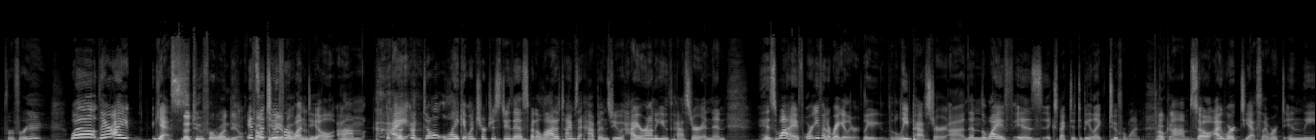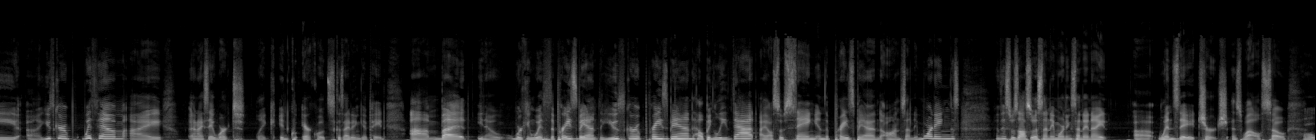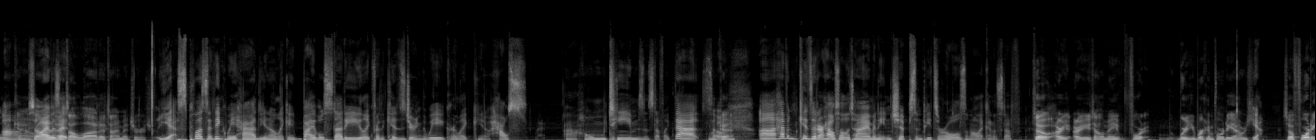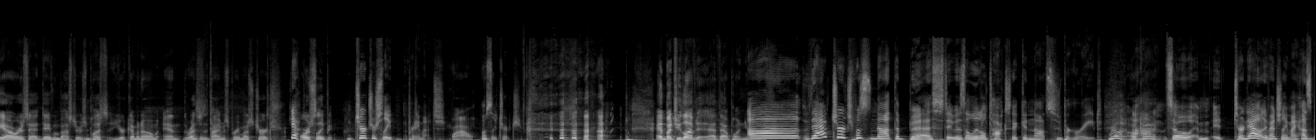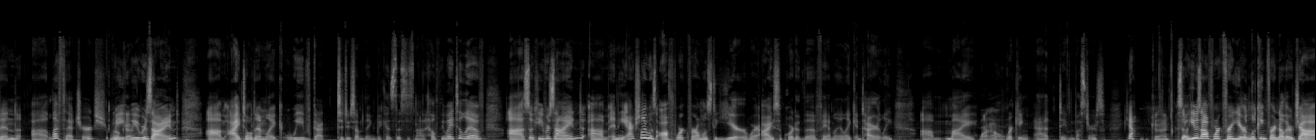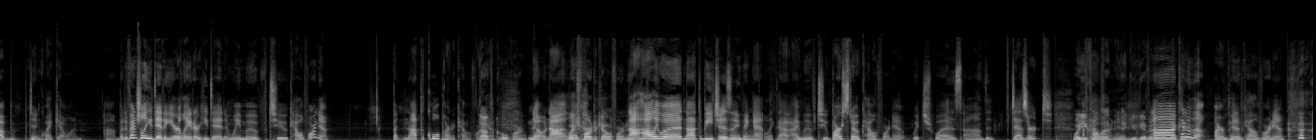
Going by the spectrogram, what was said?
for free. Well, there I Yes. The two for one deal. It's Talk a to me two for one that. deal. Um, I, I don't like it when churches do this, but a lot of times it happens. You hire on a youth pastor, and then his wife, or even a regular the the lead pastor, uh, then the wife is expected to be like two for one. Okay. Um, so I worked. Yes, I worked in the uh, youth group with him. I and I say worked like in air quotes because I didn't get paid. Um, but you know, working with the praise band, the youth group praise band, helping lead that. I also sang in the praise band on Sunday mornings. And this was also a Sunday morning, Sunday night, uh, Wednesday church as well. So Holy um, cow. so I was That's at- a lot of time at church. Yes. Plus, I think we had, you know, like a Bible study, like for the kids during the week, or like, you know, house, uh, home teams and stuff like that. So, Okay. uh, having kids at our house all the time and eating chips and pizza rolls and all that kind of stuff. So are you- are you telling me for were you working 40 hours? Yeah. So 40 hours at Dave and Buster's plus you're coming home and the rest of the time is pretty much church. Yeah. Or sleeping. Church or sleep, pretty much. Wow. Mostly church. And but you loved it at that point in your life. Uh, that church was not the best. It was a little toxic and not super great. Really? Okay. Um, so um, it turned out eventually my husband uh, left that church. We, Okay. we resigned. Um, I told him like we've got to do something because this is not a healthy way to live. Uh, so he resigned, um, and he actually was off work for almost a year, where I supported the family like entirely. Um, my wow. working at Dave and Buster's, yeah. Okay. So he was off work for a year looking for another job. Didn't quite get one. Um, but eventually he did. A year later, he did, and we moved to California. But not the cool part of California. Not the cool part? No, not Which like part of California? not Hollywood, not the beaches, anything like that. I moved to Barstow, California, which was uh, the desert. What do you call it? Yeah, you give it a Uh, nickname. kind of the armpit of California.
